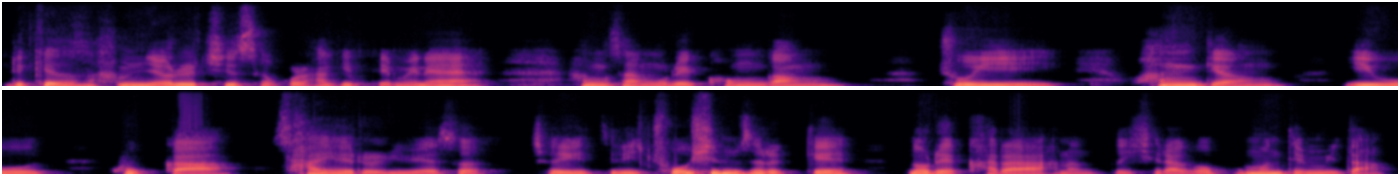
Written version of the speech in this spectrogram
이렇게 해서 합류를 지속을 하기 때문에 항상 우리 건강, 주의, 환경, 이웃, 국가, 사회를 위해서 저희들이 조심스럽게 노력하라 하는 뜻이라고 보면 됩니다.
